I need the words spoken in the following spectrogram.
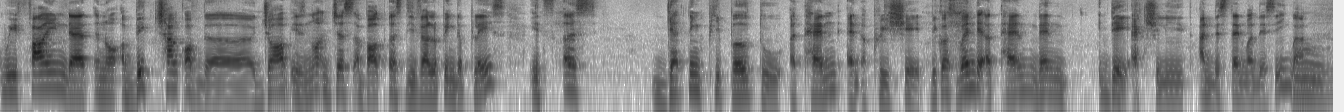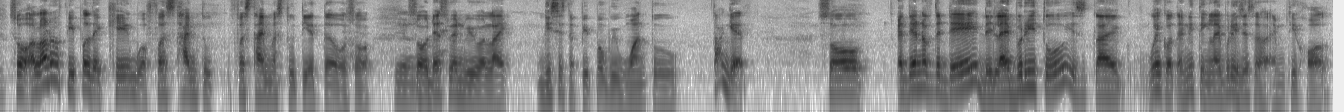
we find that you know a big chunk of the job is not just about us developing the place. It's us getting people to attend and appreciate because when they attend, then they actually understand what they're seeing. Bah. So a lot of people that came were first time to first timers to theater also. Yeah. So that's when we were like, this is the people we want to target. So at the end of the day, the library too is like where got anything. Library is just an empty hall.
